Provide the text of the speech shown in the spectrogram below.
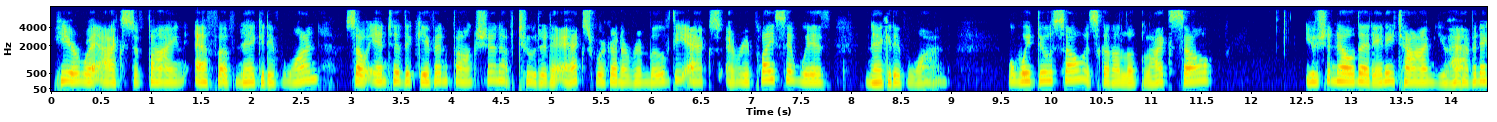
Here we're asked to find f of negative 1. So into the given function of 2 to the x, we're going to remove the x and replace it with negative 1. When we do so, it's going to look like so. You should know that anytime you have an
